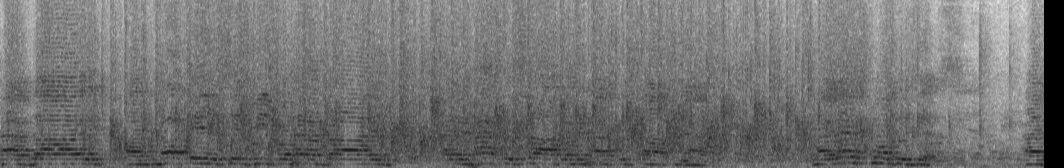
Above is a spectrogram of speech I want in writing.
have died, enough innocent people have died, and it has to stop and it has to stop now. My last point is this. As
